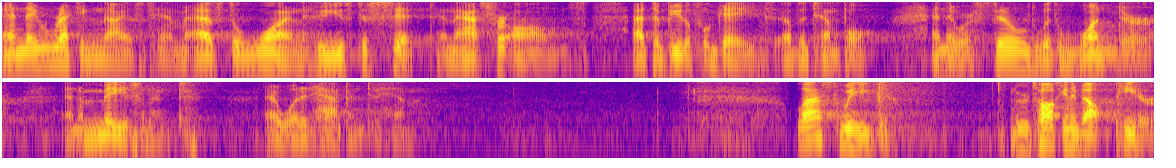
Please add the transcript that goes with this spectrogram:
and they recognized him as the one who used to sit and ask for alms at the beautiful gate of the temple. And they were filled with wonder and amazement at what had happened to him. Last week, we were talking about Peter.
